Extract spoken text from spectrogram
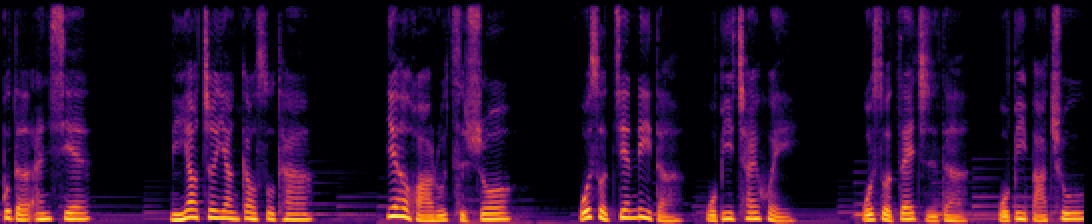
不得安歇。你要这样告诉他：耶和华如此说，我所建立的。”我必拆毁，我所栽植的，我必拔出，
